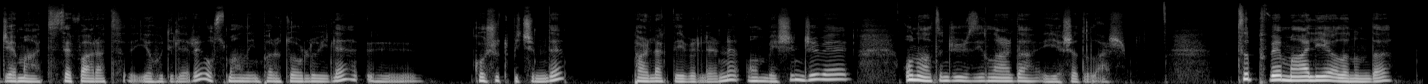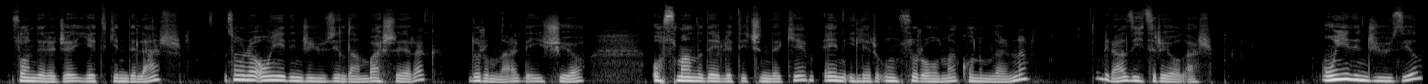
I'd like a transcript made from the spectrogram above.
cemaat, sefarat Yahudileri Osmanlı İmparatorluğu ile e, koşut biçimde parlak devirlerini 15. ve 16. yüzyıllarda yaşadılar. Tıp ve maliye alanında son derece yetkindiler. Sonra 17. yüzyıldan başlayarak durumlar değişiyor. Osmanlı Devleti içindeki en ileri unsur olma konumlarını biraz yitiriyorlar. 17. yüzyıl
